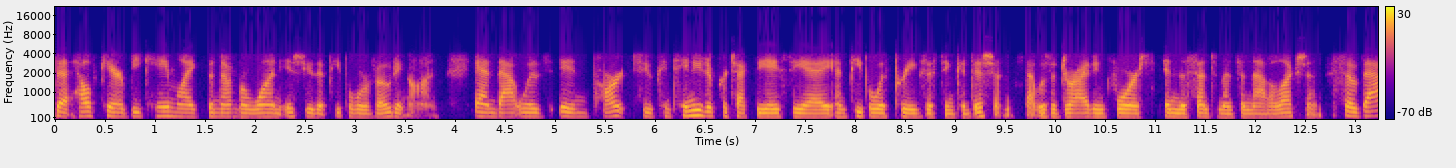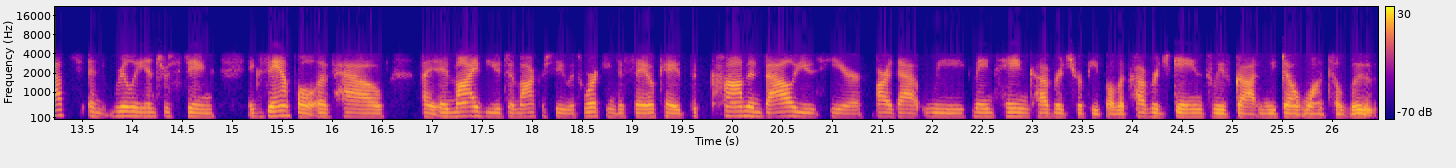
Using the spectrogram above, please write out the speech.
that healthcare became like the number one issue that people were voting on. And that was in part to continue to protect the ACA and people with pre existing conditions. That was a driving force in the sentiments in that election. So that's a really interesting example of how in my view, democracy was working to say, okay, the common values here are that we maintain coverage for people. The coverage gains we've gotten, we don't want to lose.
